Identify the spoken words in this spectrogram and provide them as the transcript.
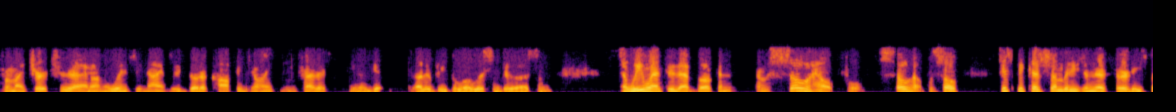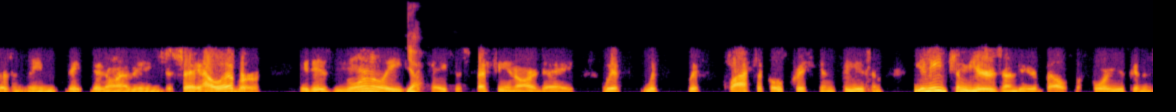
from my church through that on a Wednesday night. We'd go to a coffee joint and try to, you know, get other people to listen to us, and and we went through that book, and it was so helpful, so helpful. So just because somebody's in their 30s doesn't mean they they don't have anything to say. However, it is normally Yeah. the case, especially in our day, with with with classical Christian theism. You need some years under your belt before you can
